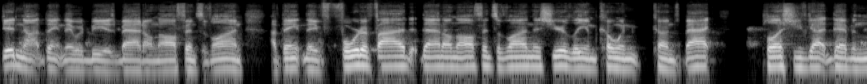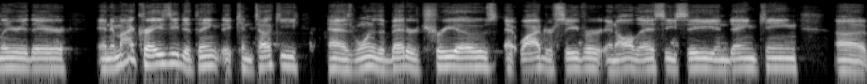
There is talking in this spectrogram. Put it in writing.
did not think they would be as bad on the offensive line. I think they've fortified that on the offensive line this year. Liam Coen comes back. Plus, you've got Devin Leary there. And am I crazy to think that Kentucky – has one of the better trios at wide receiver in all the SEC, and Dane Key. Uh,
